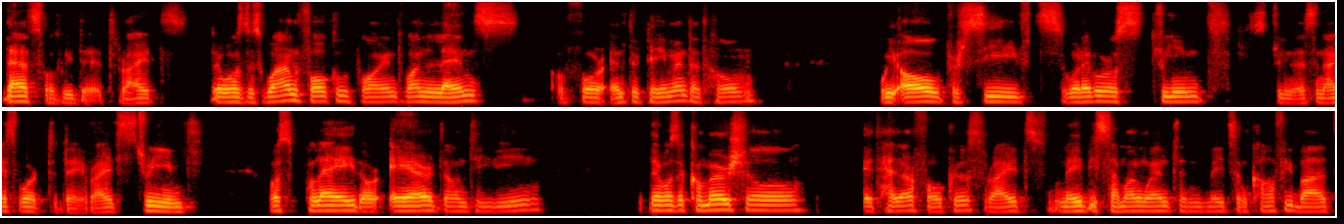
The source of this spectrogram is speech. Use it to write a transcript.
that's what we did right there was this one focal point one lens for entertainment at home. We all perceived whatever was streamed streamed that's a nice word today right? Streamed was played or aired on tv there was a commercial it had our focus right? Maybe someone went and made some coffee but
